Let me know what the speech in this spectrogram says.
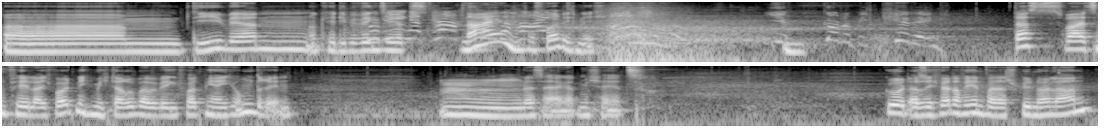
Ähm, die werden. Okay, die bewegen sich jetzt. Nein, das wollte ich nicht. Das war jetzt ein Fehler. Ich wollte nicht mich darüber bewegen. Ich wollte mich eigentlich umdrehen. Hm, das ärgert mich ja jetzt. Gut, also ich werde auf jeden Fall das Spiel neu laden.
